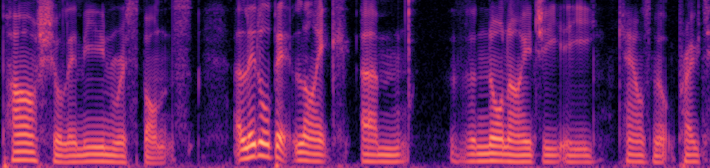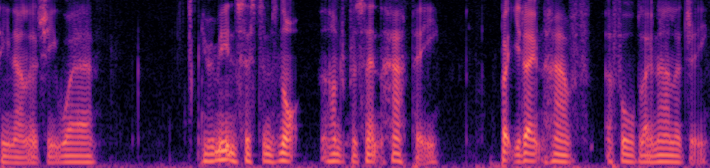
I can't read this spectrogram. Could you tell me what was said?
partial immune response, a little bit like um, the non-IgE cow's milk protein allergy, where your immune system's not 100% happy, but you don't have a full-blown allergy.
